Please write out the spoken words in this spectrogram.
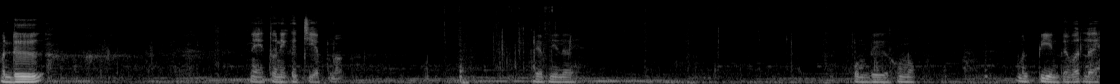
มันดื้อนี่ตัวนี้ก็เจ็บเนาะแบบนี้เลย ผมดื้อของนก มันปีนไปวัดเลย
